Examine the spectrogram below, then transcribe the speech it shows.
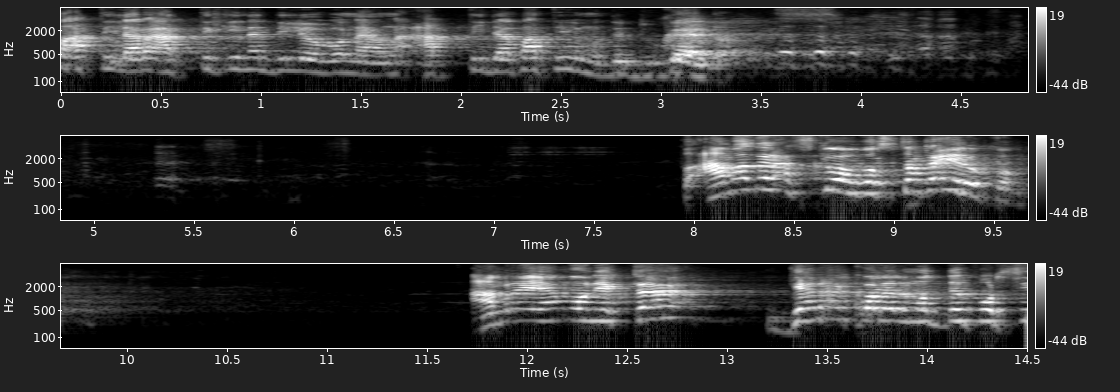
পাতিল আর আত্মি কিনে দিলে না। না, আত্মিটা পাতিলের মধ্যে ঢুকাই দাও। তো আমাদের আজকে অবস্থাটা এরকম। আমরা এমন একটা গেরা কলের মধ্যে পড়ছি,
